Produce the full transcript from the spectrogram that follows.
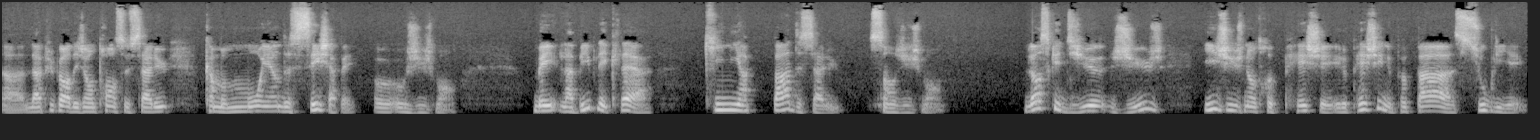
Euh, la plupart des gens prennent ce salut comme un moyen de s'échapper au jugement. Mais la Bible est claire qu'il n'y a pas de salut sans jugement. Lorsque Dieu juge, il juge notre péché et le péché ne peut pas s'oublier,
